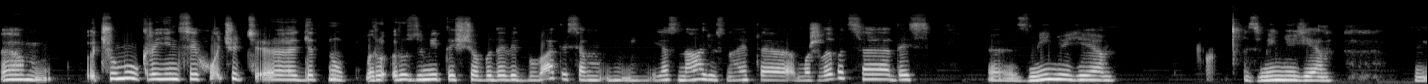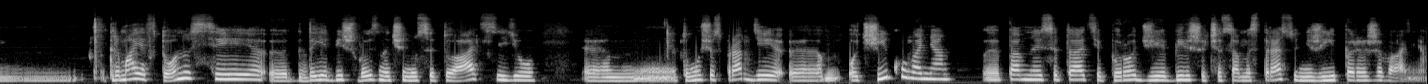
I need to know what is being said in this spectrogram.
ем, чому українці хочуть е, для, ну, розуміти, що буде відбуватися? Я знаю, знаєте, можливо, це десь е, змінює, змінює. Тримає в тонусі, е, дає більш визначену ситуацію, ем, тому що справді ем, очікування е, певної ситуації породжує більше часами стресу, ніж її переживання.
